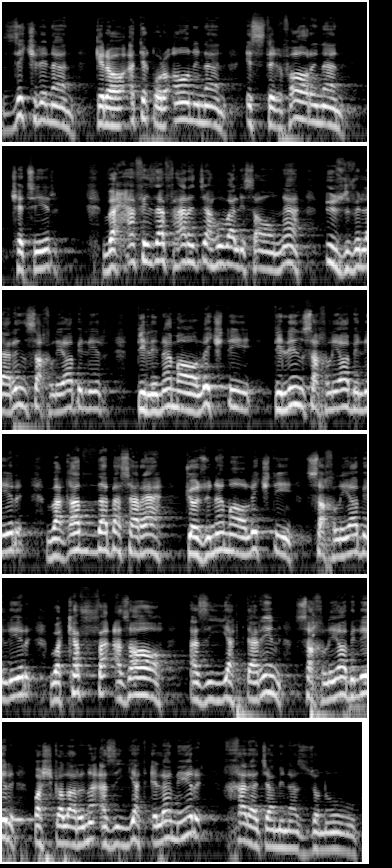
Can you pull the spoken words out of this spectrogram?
zikr ilə, qiraət Qur'an ilə, istiğfar ilə keçir. Və hafizə fərcəhu və lisanə üzvlərin saxlaya bilir, dilinə malikdir, dilin saxlaya bilir. Və qaddə bəsərə gözünə malikdir, saxlaya bilir və kəffə əzah əziyyətlərin saxlaya bilir, başqalarına əziyyət eləmir, xərəcə minəz-zunub.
